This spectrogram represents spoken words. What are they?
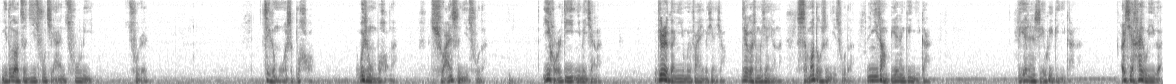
你都要自己出钱、出力、出人。这个模式不好，为什么不好呢？全是你出的。一会儿，第一你没钱了，第二个你有没有发现一个现象？第二个什么现象呢？什么都是你出的，你让别人给你干，别人谁会给你干呢？而且还有一个，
